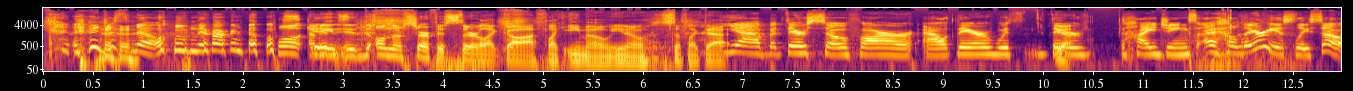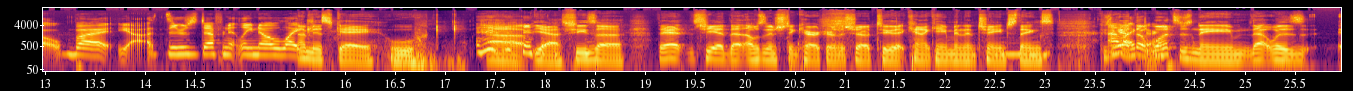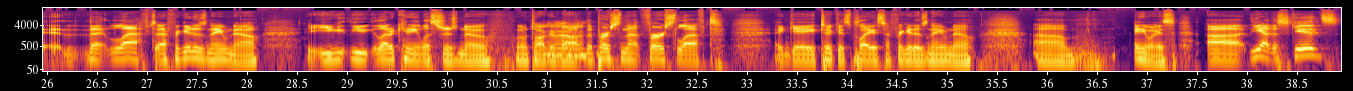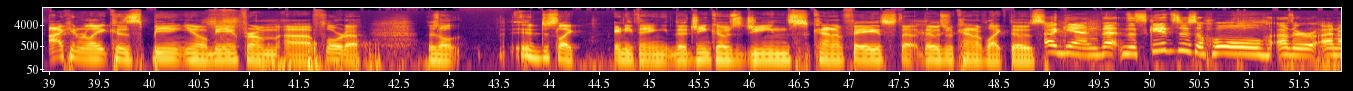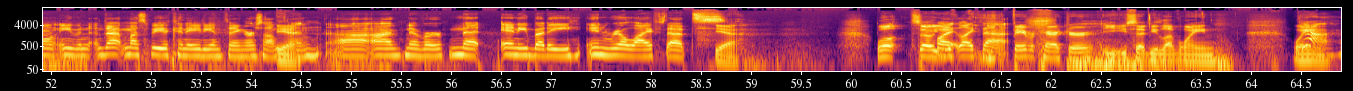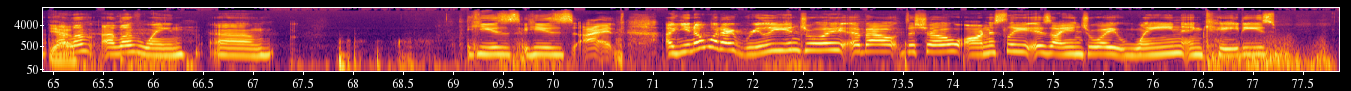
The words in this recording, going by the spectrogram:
just no. there are no. Well, I mean, it, on the surface, they're like goth, like emo, you know, stuff like that. Yeah, but they're so far out there with their Yeah. hijinks. Uh, hilariously so, but yeah, there's definitely no like. I miss Gae. Ooh. Uh, yeah, she's a. Had, she had that. That was an interesting character in the show too. That kind of came in and changed things. Because you I had the her. what's his name that was that left. I forget his name now. You, you Letterkenny listeners know what I'm talking Mm. about. The person that first left and Gae took his place. I forget his name now. Um. Anyways, uh, yeah, the skids I can relate because being you know being from uh, Florida, there's a it- just like anything the JNCOs jeans kind of phase. That those are kind of like those. Again, that the skids is a whole other. I don't even. That must be a Canadian thing or something. Yeah. Uh, I've never met anybody in real life that's. Yeah. Well, so Quite like that. Favorite character? You, you said you love Wayne. Wayne. Yeah, I love I love Wayne. Um, he's he's I, uh, you know what I really enjoy about the show. Honestly, is I enjoy Wayne and Katie's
